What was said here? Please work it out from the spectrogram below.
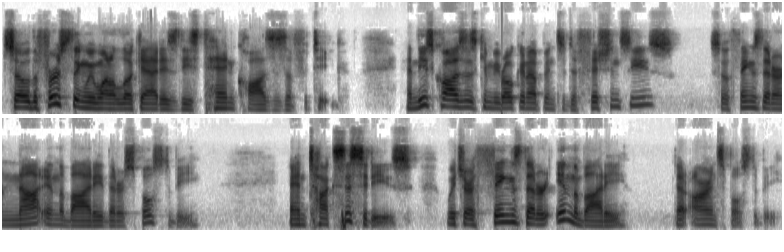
So, the first thing we want to look at is these 10 causes of fatigue. And these causes can be broken up into deficiencies, so things that are not in the body that are supposed to be, and toxicities, which are things that are in the body that aren't supposed to be.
